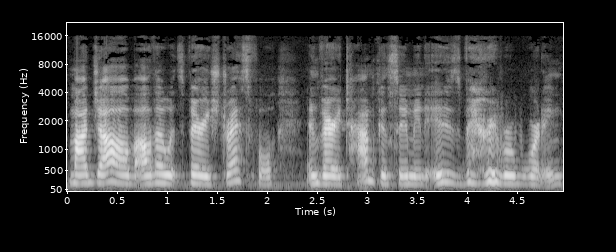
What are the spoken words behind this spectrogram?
My job, although it's very stressful and very time consuming, it is very rewarding.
